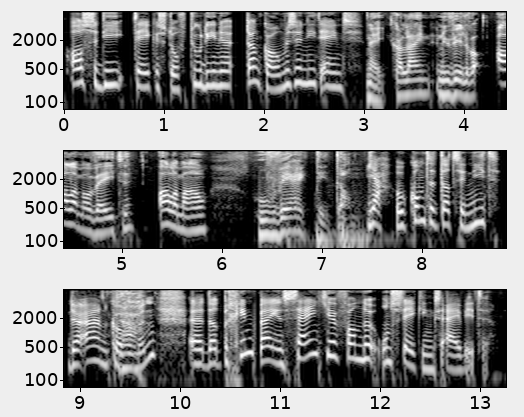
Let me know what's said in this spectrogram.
als ze die tekenstof toedienen, dan komen ze niet eens. Nee, Carlijn, nu willen we allemaal weten, allemaal, hoe werkt dit dan? Ja, hoe komt het dat ze niet eraan komen? Eh, dat begint bij een seintje van de ontstekingseiwitten.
